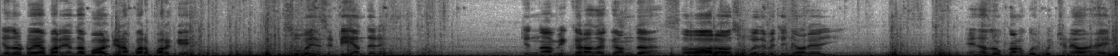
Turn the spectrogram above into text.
ਜਦੋਂ ਟੋਇਆ ਭਰ ਜਾਂਦਾ ਬਾਲਟੀਆਂ ਨਾਲ ਭਰ ਭਰ ਕੇ ਸੂਏ 'ਚ ਸਿੱਟੀ ਜਾਂਦੇ ਨੇ। ਜਿੰਨਾ ਵੀ ਘਰਾਂ ਦਾ ਗੰਦ ਹੈ ਸਾਰਾ ਸੂਏ ਦੇ ਵਿੱਚ ਜਾ ਰਿਹਾ ਜੀ। ਇਹਨਾਂ ਲੋਕਾਂ ਨੂੰ ਕੋਈ ਪੁੱਛਣ ਵਾਲਾ ਹੈ ਨਹੀਂ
